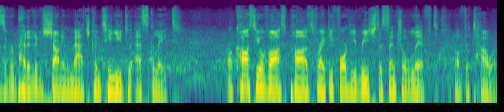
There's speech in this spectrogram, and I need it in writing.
As the repetitive shouting match continued to escalate, Orcasio Voss paused right before he reached the central lift of the tower.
